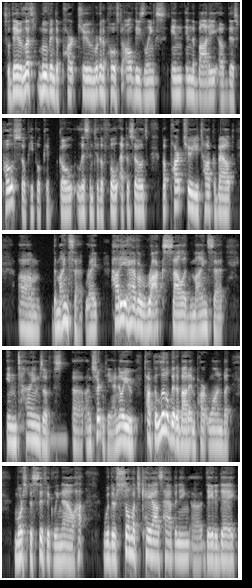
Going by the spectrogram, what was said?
So, David, let's move into part two. We're going to post all these links in, in the body of this post so people could go listen to the full episodes. But part two, you talk about um, the mindset, right? How do you have a rock solid mindset in times of uh, uncertainty? I know you talked a little bit about it in part one, but more specifically now, how, with there's so much chaos happening uh, day to day,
